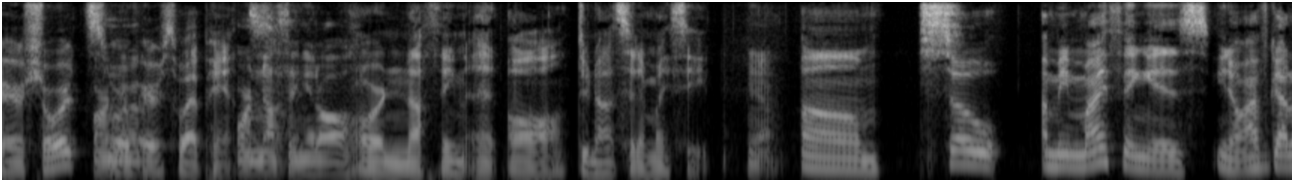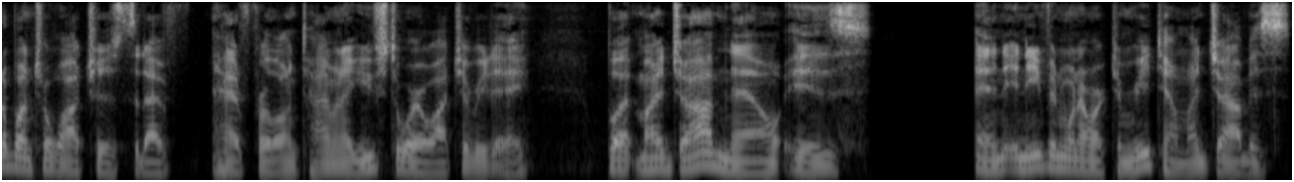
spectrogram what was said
pair of shorts or, no- a pair of sweatpants or nothing at all. or nothing at all. Do not sit in my seat. yeah. Um, so I mean, my thing is, you know, I've got a bunch of watches that I've had for a long time, and I used to wear a watch every day. But my job now is, and and even when I worked in retail, my job is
